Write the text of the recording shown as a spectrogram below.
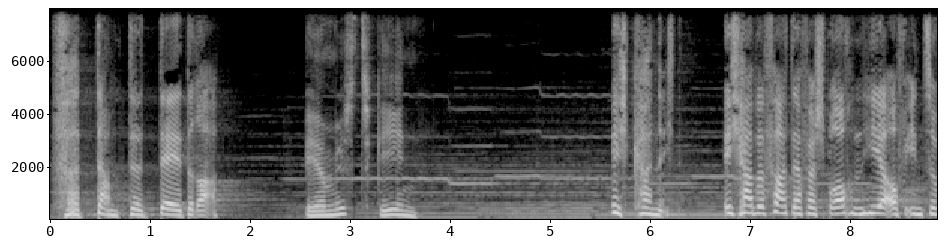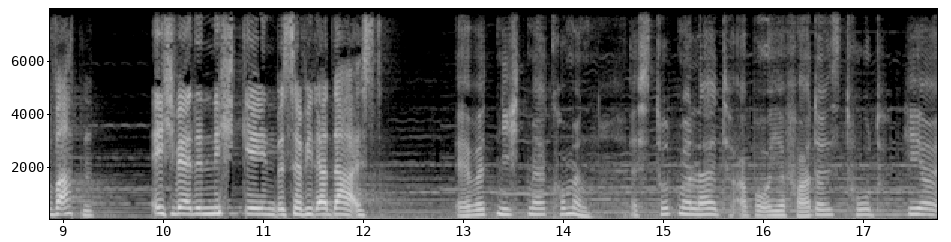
Verdammte Dädra. Ihr müsst gehen. Ich kann nicht. Ich habe Vater versprochen, hier auf ihn zu warten. Ich werde nicht gehen, bis er wieder da ist. Er wird nicht mehr kommen. Es tut mir leid, aber euer Vater ist tot. Hier,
